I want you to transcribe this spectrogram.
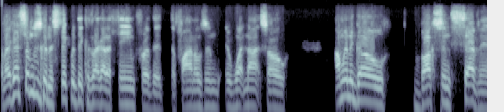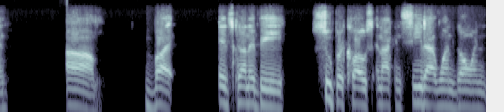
but I guess I'm just gonna stick with it because I got a theme for the the finals and, and whatnot. So I'm gonna go Bucks and seven. Um, but it's gonna be super close, and I can see that one going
